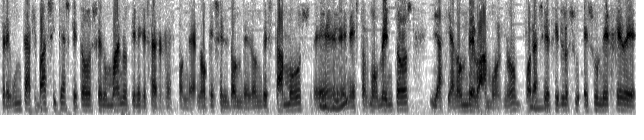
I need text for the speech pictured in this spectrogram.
preguntas básicas que todo ser humano tiene que saber responder, ¿no? Que es el dónde, dónde estamos eh, en estos momentos y hacia dónde vamos, ¿no? Por así decirlo, es un- eje de,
